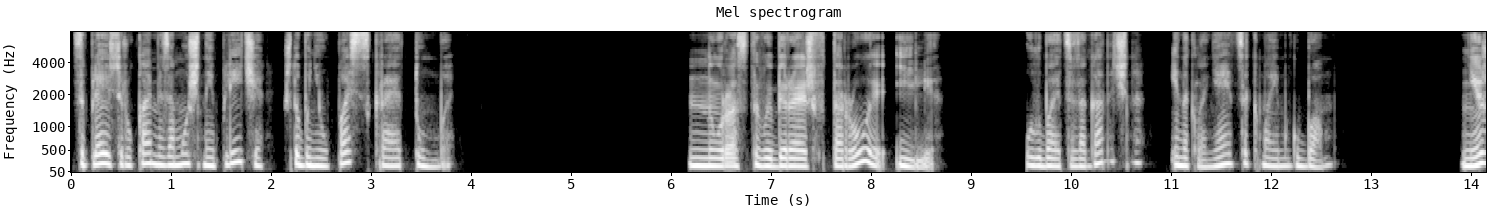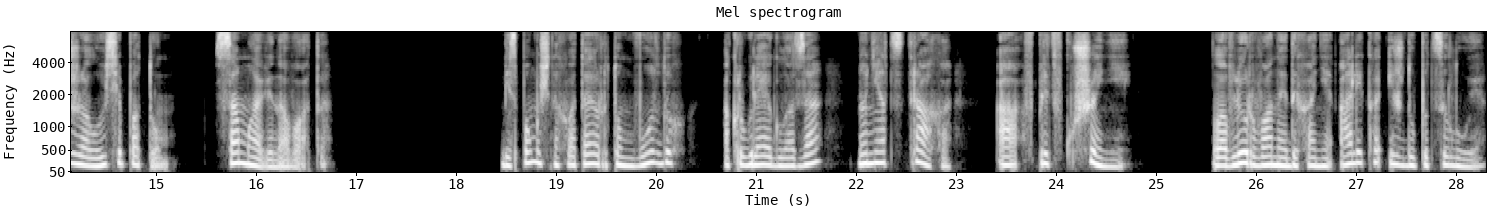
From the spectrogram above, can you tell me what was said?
цепляюсь руками за мощные плечи, чтобы не упасть с края тумбы. «Ну, раз ты выбираешь второе или...» Улыбается загадочно и наклоняется к моим губам. «Не жалуйся потом. Сама виновата». Беспомощно хватаю ртом воздух, округляю глаза, но не от страха, а в предвкушении. Ловлю рваное дыхание Алика и жду поцелуя.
